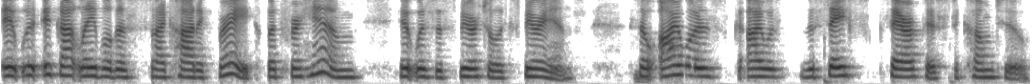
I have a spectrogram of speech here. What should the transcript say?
it, it got labeled a psychotic break, but for him, it was a spiritual experience. So mm. I was I was the safe therapist to come to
